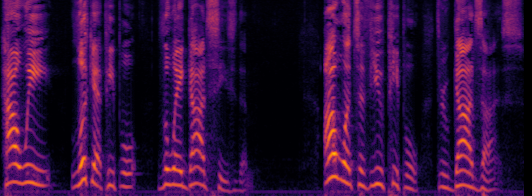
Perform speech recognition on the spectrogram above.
how we look at people the way God sees them. I want to view people through God's eyes.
